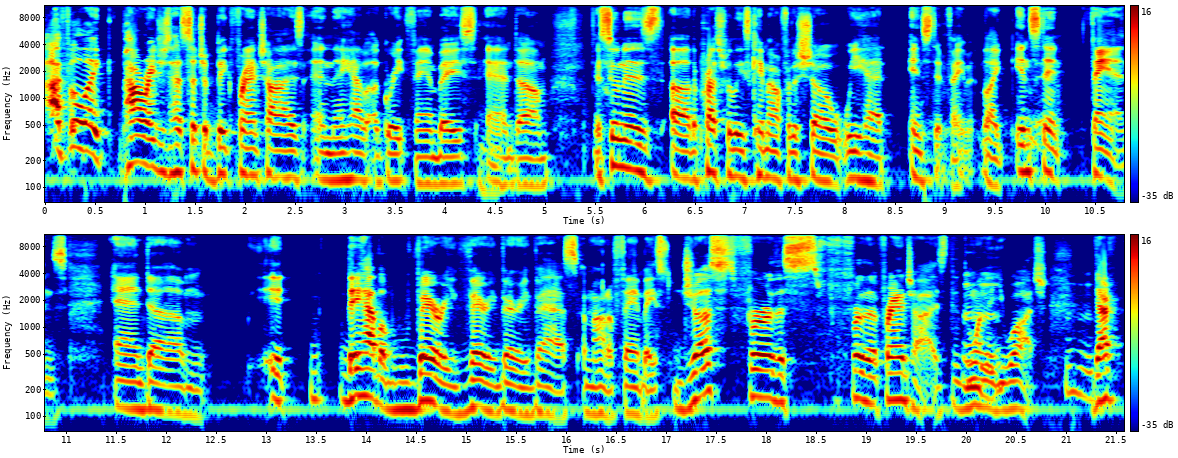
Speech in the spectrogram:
I feel like Power Rangers has such a big franchise and they have a great fan base. And um, as soon as uh, the press release came out for the show, we had instant fame, like instant fans, and um, it. They have a very, very, very vast amount of fan base just for this for the franchise, the one that mm-hmm. you watch. Mm-hmm. That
